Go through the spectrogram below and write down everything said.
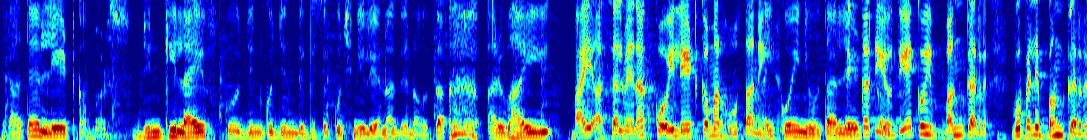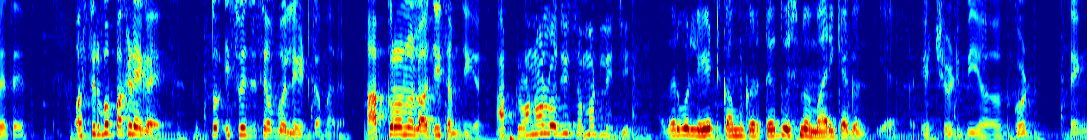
फिर आते हैं लेट कमर्स जिनकी लाइफ को जिनको ज़िंदगी से कुछ नहीं लेना देना होता। अरे भाई भाई असल में ना कोई लेट कमर होता नहीं भाई है। कोई नहीं होता लेट दिक्कत ये होती है कोई बंक कर वो पहले बंक कर रहे थे और फिर वो पकड़े गए। तो इस वजह से वो लेट कमर है। आप क्रोनोलॉजी समझिए। आप क्रोनोलॉजी समझ लीजिए। अगर वो लेट कम करते हैं तो इसमें हमारी क्या गलती है? It should be a good thing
